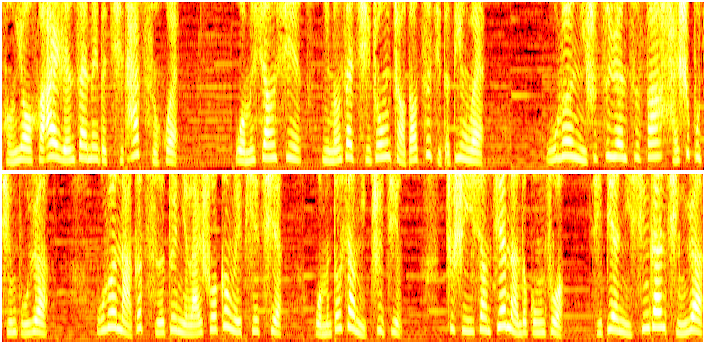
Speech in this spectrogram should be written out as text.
朋友和爱人在内的其他词汇。我们相信你能在其中找到自己的定位，无论你是自愿自发还是不情不愿，无论哪个词对你来说更为贴切，我们都向你致敬。这是一项艰难的工作，即便你心甘情愿。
